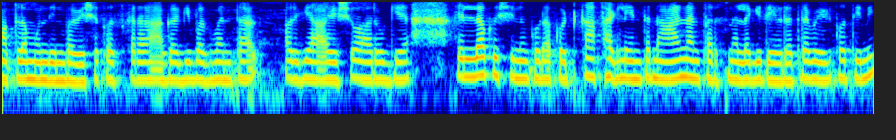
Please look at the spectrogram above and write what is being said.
ಮಕ್ಕಳ ಮುಂದಿನ ಭವಿಷ್ಯಕ್ಕೋಸ್ಕರ. ಹಾಗಾಗಿ ಭಗವಂತ ಅವರಿಗೆ ಆಯುಷು ಆರೋಗ್ಯ ಎಲ್ಲ ಖುಷಿನೂ ಕೂಡ ಕೊಟ್ಟು ಕಾಪಾಡಲಿ ಅಂತ ನಾನು ನಾನು ಪರ್ಸ್ನಲ್ಲಾಗಿ ದೇವ್ರ ಹತ್ರ ಬೇಡ್ಕೋತೀನಿ.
